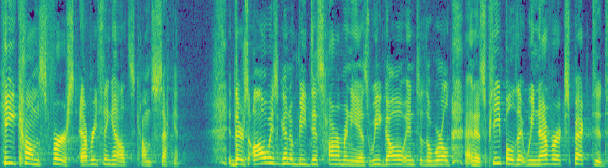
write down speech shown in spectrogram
He comes first, everything else comes second. There's always going to be disharmony as we go into the world and as people that we never expected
